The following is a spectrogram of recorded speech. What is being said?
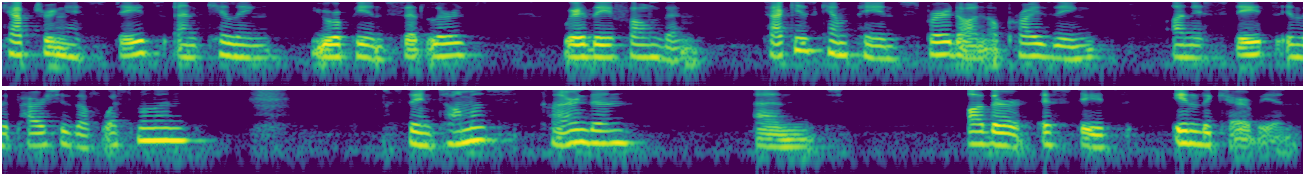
capturing estates and killing European settlers where they found them. Tacky's campaign spurred on uprisings on estates in the parishes of Westmoreland, St. Thomas, Clarendon, and other estates in the Caribbean.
